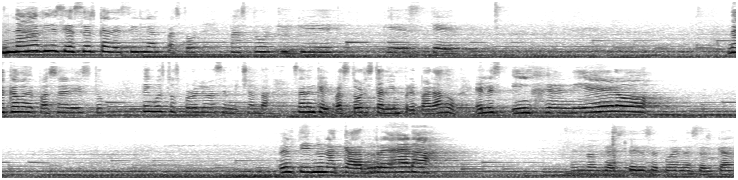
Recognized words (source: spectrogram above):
Nadie se acerca a decirle al pastor, pastor, que, que, que este, me acaba de pasar esto, tengo estos problemas en mi chamba. Saben que el pastor está bien preparado, él es ingeniero. Él tiene una carrera en donde ustedes se pueden acercar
